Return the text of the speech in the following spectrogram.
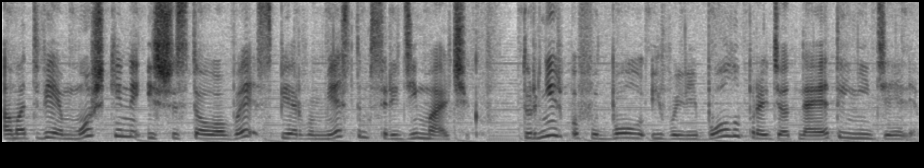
а Матвея Мошкина из 6 В с первым местом среди мальчиков – Турнир по футболу и волейболу пройдет на этой неделе.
